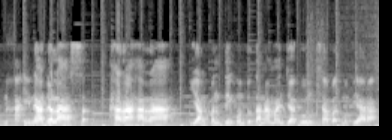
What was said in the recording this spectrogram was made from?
Nah, ini adalah hara-hara yang penting untuk tanaman jagung, sahabat mutiara.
